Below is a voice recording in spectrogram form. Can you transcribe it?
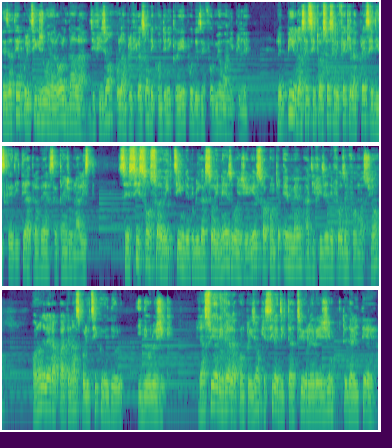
Les acteurs politiques jouent un rôle dans la diffusion ou l'amplification des contenus créés pour désinformer ou manipuler. Le pire dans cette situation, c'est le fait que la presse est discréditée à travers certains journalistes. Ceux-ci sont soit victimes de publications haineuses ou injurieuses, soit contre eux-mêmes à diffuser de fausses informations au nom de leur appartenance politique ou idéologique. J'en suis arrivé à la conclusion que si les dictatures, les régimes totalitaires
